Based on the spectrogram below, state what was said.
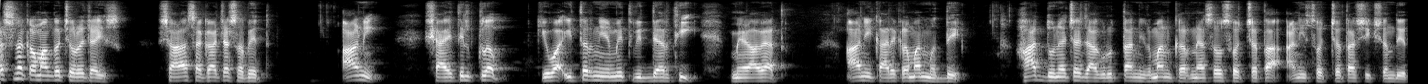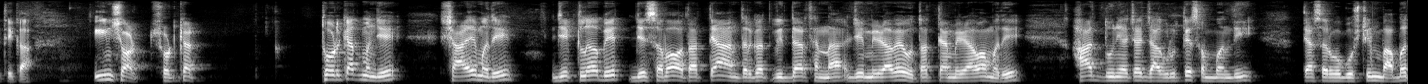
प्रश्न क्रमांक चौवेचाळीस शाळा सकाळच्या सभेत. आणि शाळेतील क्लब किंवा इतर नियमित विद्यार्थी मेळाव्यात आणि कार्यक्रमांमध्ये हात धुण्याच्या जागरूकता निर्माण करण्यासह स्वच्छता आणि स्वच्छता शिक्षण देते का? इन शॉर्ट शॉर्टकट थोडक्यात म्हणजे शाळेमध्ये जे क्लब आहेत जे सभा होतात त्या अंतर्गत विद्यार्थ्यांना जे मेळावे होतात त्या मेळाव्यामध्ये हात धुण्याच्या जागृतेसंबंधी त्या सर्व गोष्टींबाबत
